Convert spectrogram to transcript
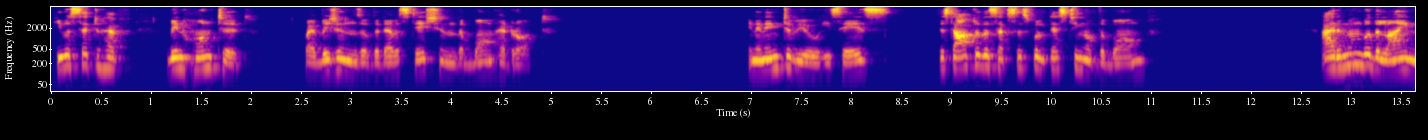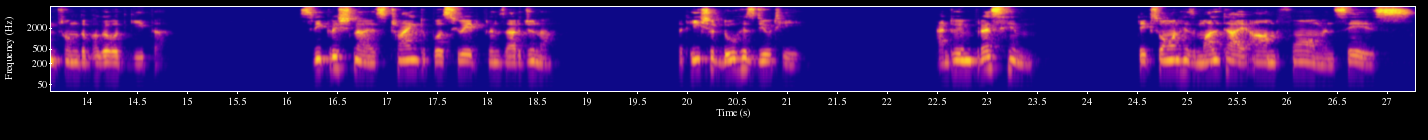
He was said to have been haunted by visions of the devastation the bomb had wrought. In an interview, he says, just after the successful testing of the bomb, I remember the line from the Bhagavad Gita. Sri Krishna is trying to persuade Prince Arjuna that he should do his duty and to impress him takes on his multi-armed form and says,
